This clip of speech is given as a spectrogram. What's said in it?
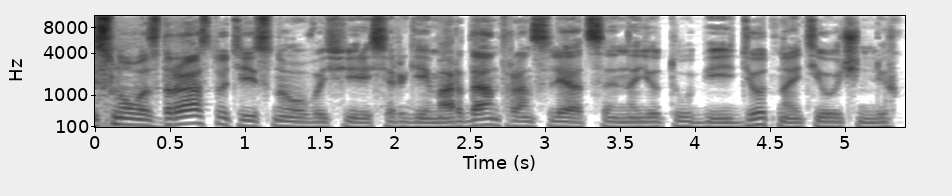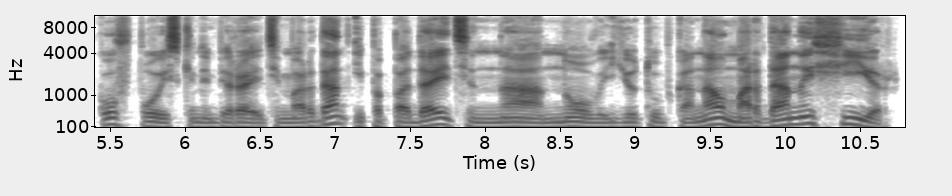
И снова здравствуйте, и снова в эфире Сергей Мордан. Трансляция на Ютубе идет, найти очень легко. В поиске набираете Мордан и попадаете на новый YouTube канал Мордан Эфир.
